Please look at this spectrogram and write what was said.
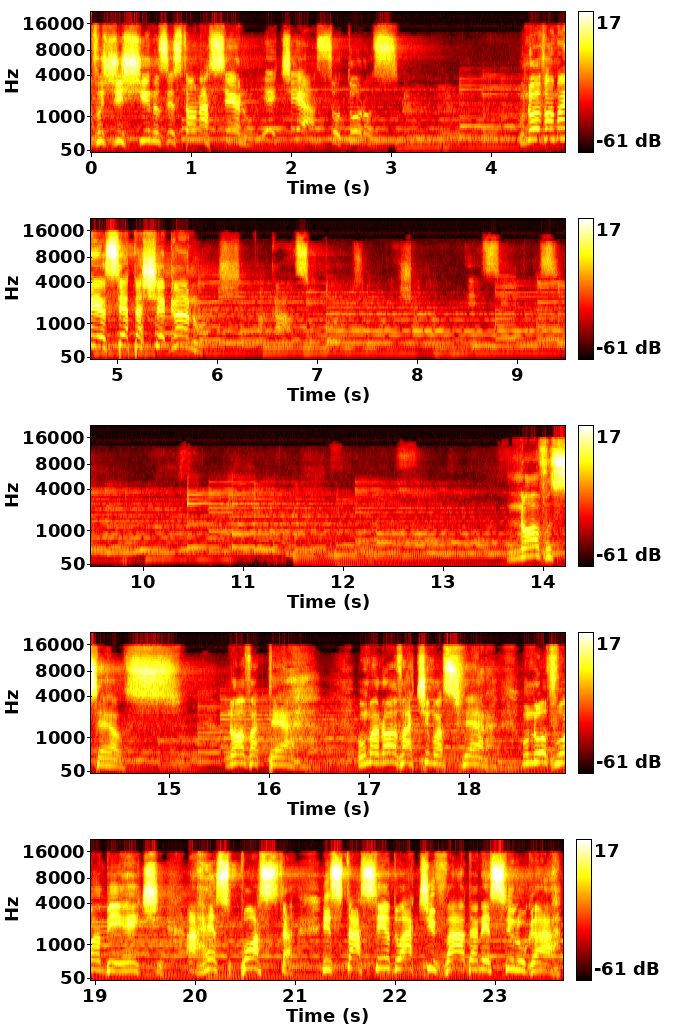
Novos destinos estão nascendo. O novo amanhecer está chegando. Novos céus, nova terra uma nova atmosfera, um novo ambiente. A resposta está sendo ativada nesse lugar.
